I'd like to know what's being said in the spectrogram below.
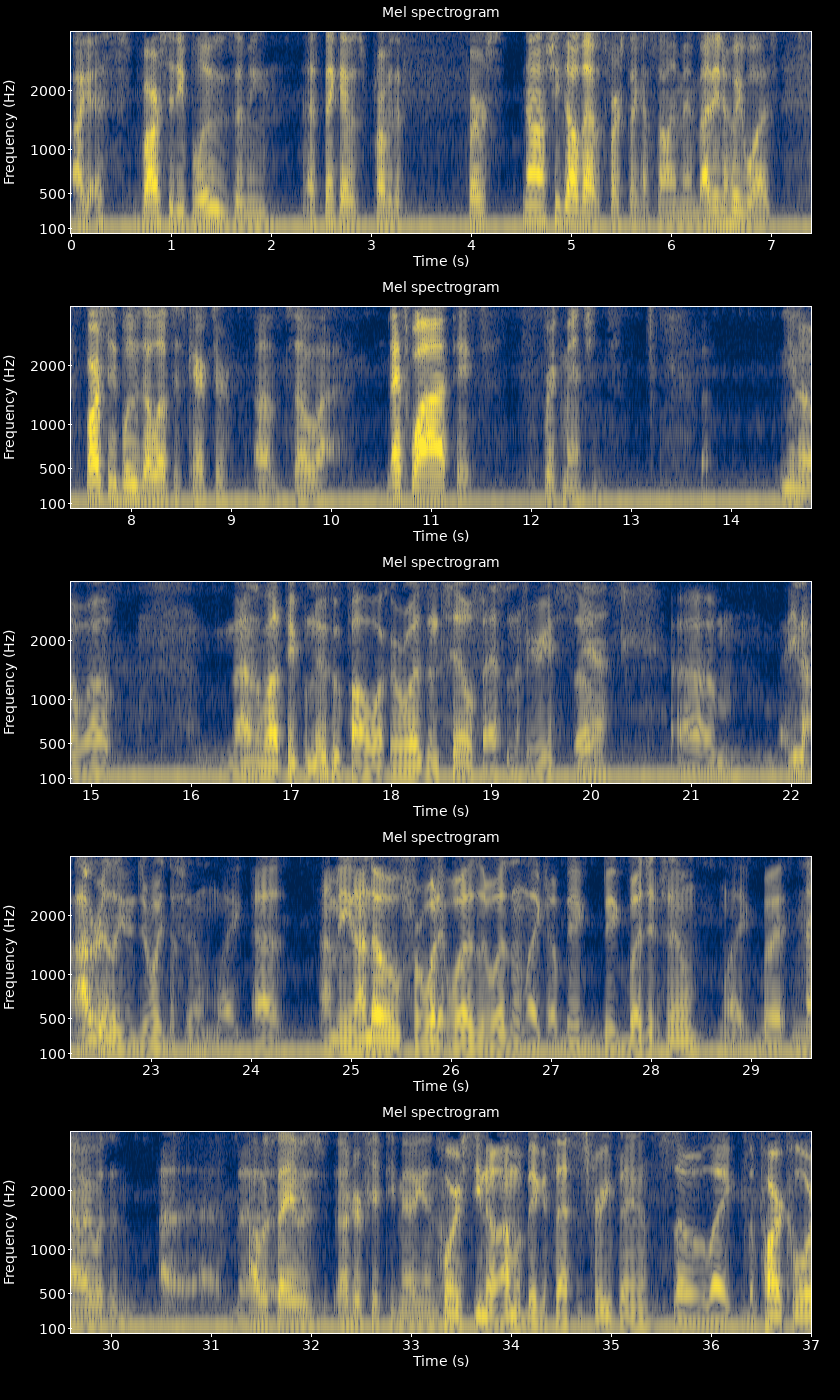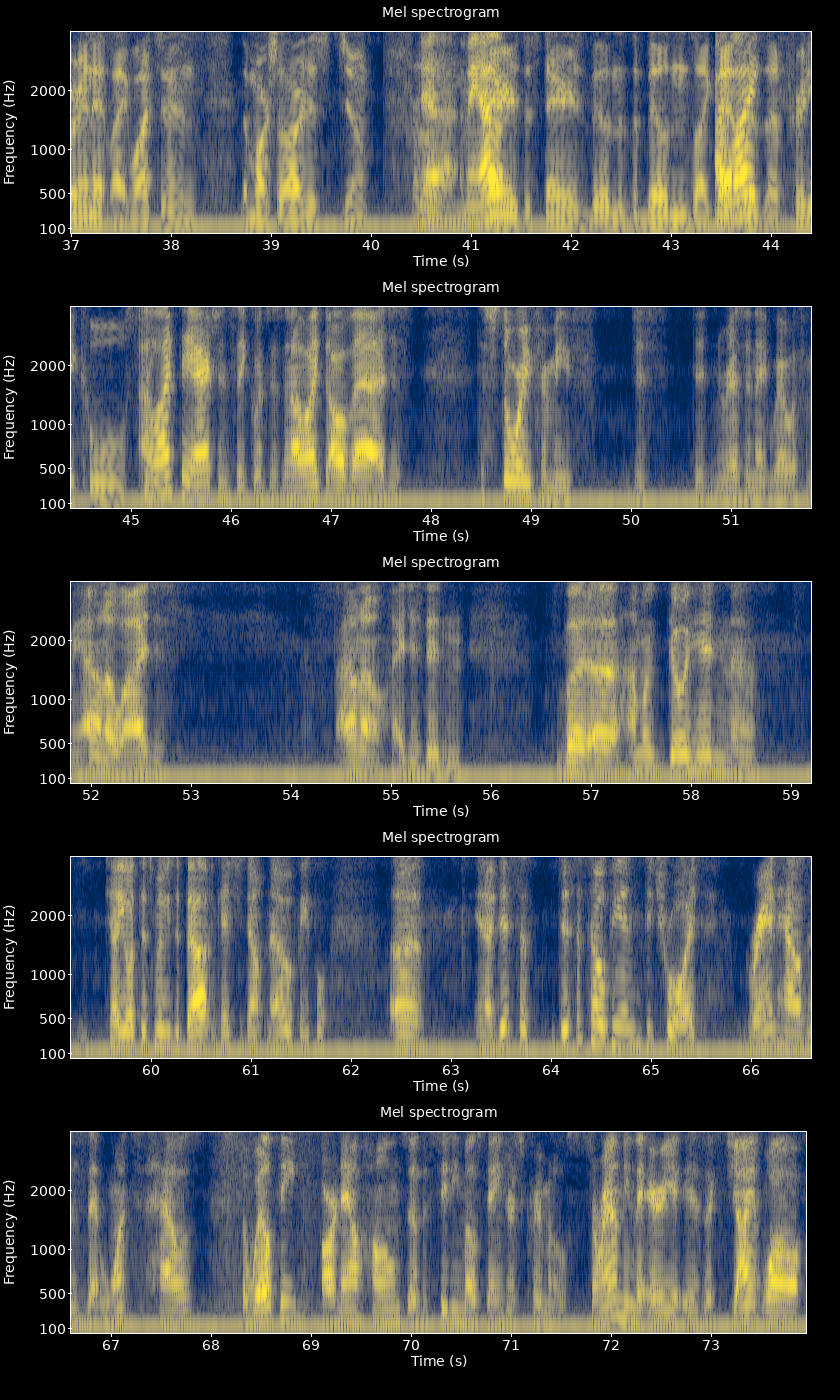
I guess Varsity Blues. I mean, I think that was probably the first. No, she's all that was first thing I saw him in, but I didn't know who he was. Varsity Blues, I loved his character, um, so uh, that's why I picked Brick Mansions. you know, uh, not a lot of people knew who Paul Walker was until Fast and the Furious. So, Yeah, um, you know, I really enjoyed the film. Like, I, I mean, I know for what it was, it wasn't like a big, big budget film. Like, but no, it wasn't. I, the, I would say it was under fifty million. Of course, you know I'm a big Assassin's Creed fan, so like the parkour in it, like watching the martial artists jump from Yeah, I mean, I- stairs to stairs, buildings to buildings, like that liked- was a pretty cool. Scene. I like the action sequences and I liked all that. I just the story for me f- just didn't resonate well with me. I don't know why. I just I don't know. I just didn't. But uh, I'm gonna go ahead and uh, tell you what this movie's about in case you don't know, people. Uh, in a dys- dystopian Detroit, grand houses that once housed the wealthy are now homes of the city's most dangerous criminals. Surrounding the area is a giant wall.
